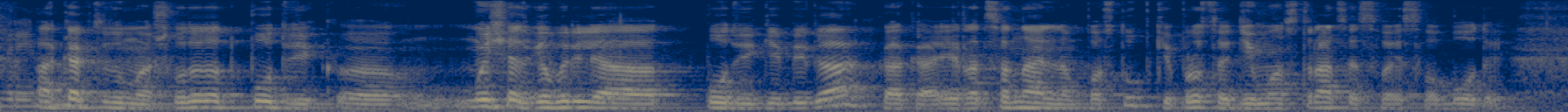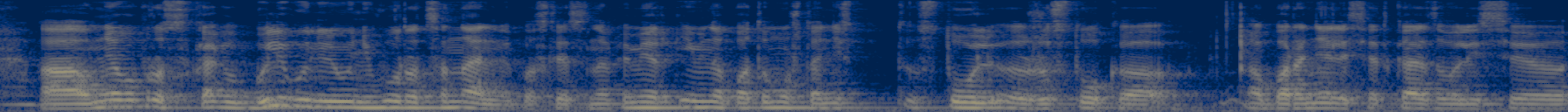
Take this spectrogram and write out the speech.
времени. А как ты думаешь, вот этот подвиг, э, мы сейчас говорили о подвиге бега, как о иррациональном поступке, просто демонстрация своей свободы. А у меня вопрос, как были бы ли у него рациональные последствия? Например, именно потому, что они ст- столь жестоко оборонялись и отказывались э,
